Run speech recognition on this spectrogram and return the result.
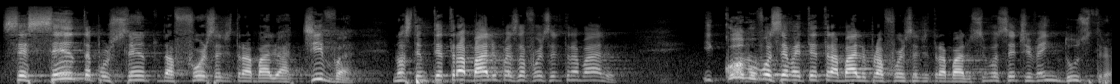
60% da força de trabalho ativa, nós temos que ter trabalho para essa força de trabalho. E como você vai ter trabalho para a força de trabalho? Se você tiver indústria,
